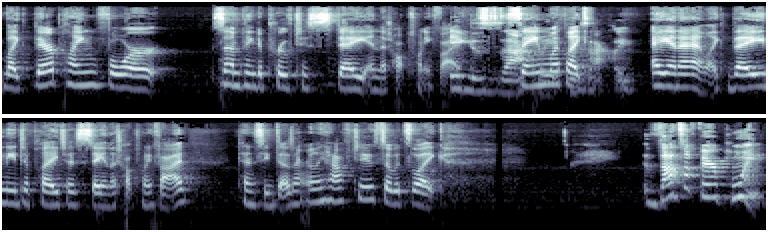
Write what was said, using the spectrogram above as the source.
like they're playing for something to prove to stay in the top twenty-five. Exactly. Same with, like, Exactly. A and M, like they need to play to stay in the top twenty-five. Tennessee doesn't really have to, so it's like, That's a fair point.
